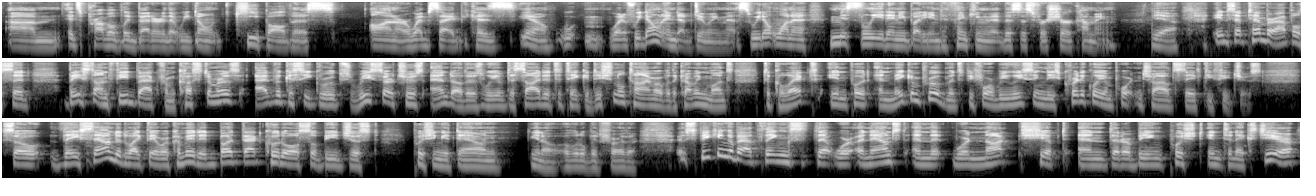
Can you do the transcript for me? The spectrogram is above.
um, it's probably better that we don't keep all this on our website because, you know, w- what if we don't end up doing this? We don't want to mislead anybody into thinking that this is for sure coming. Yeah. In September, Apple said, based on feedback from customers, advocacy groups, researchers, and others, we have decided to take additional time over the coming months to collect input and make improvements before releasing these critically important child safety features. So they sounded like they were committed, but that could also be just pushing it down you know, a little bit further. Speaking about things that were announced and that were not shipped and that are being pushed into next year,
